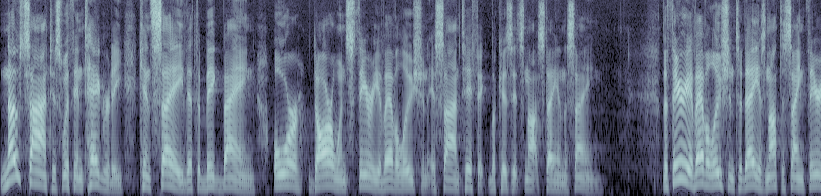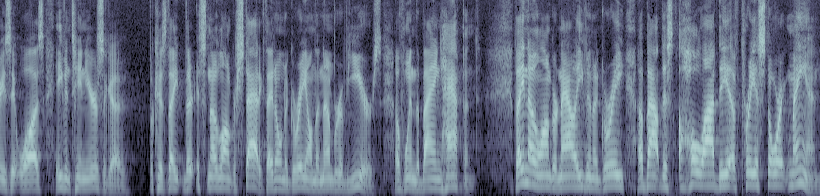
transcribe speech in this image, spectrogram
No scientist with integrity can say that the Big Bang or Darwin's theory of evolution is scientific because it's not staying the same. The theory of evolution today is not the same theory as it was even 10 years ago because they, it's no longer static. They don't agree on the number of years of when the bang happened. They no longer now even agree about this whole idea of prehistoric man.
